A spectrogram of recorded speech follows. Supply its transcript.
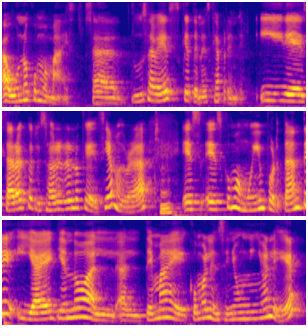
a uno como maestro, o sea, tú sabes que tenés que aprender. Y de estar actualizado era lo que decíamos, ¿verdad? Sí. Es, es como muy importante y ya yendo al, al tema de cómo le enseño a un niño a leer,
